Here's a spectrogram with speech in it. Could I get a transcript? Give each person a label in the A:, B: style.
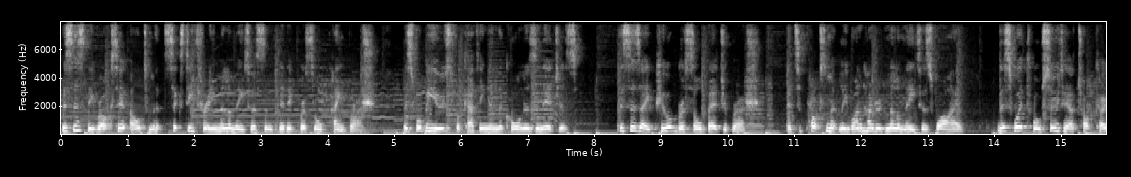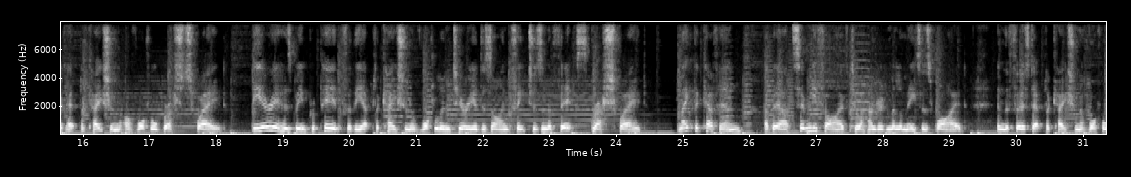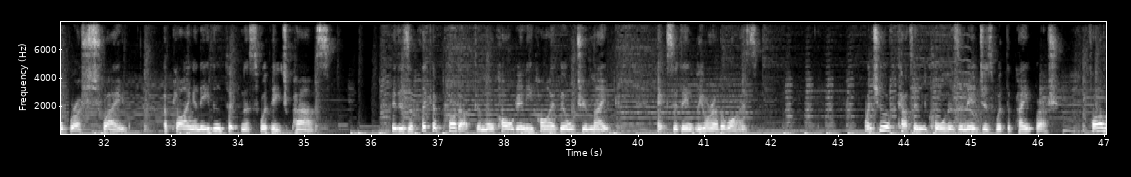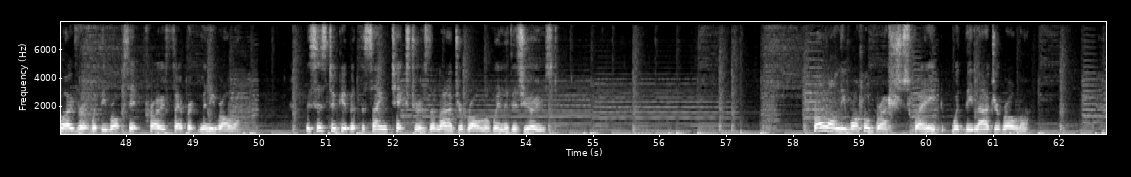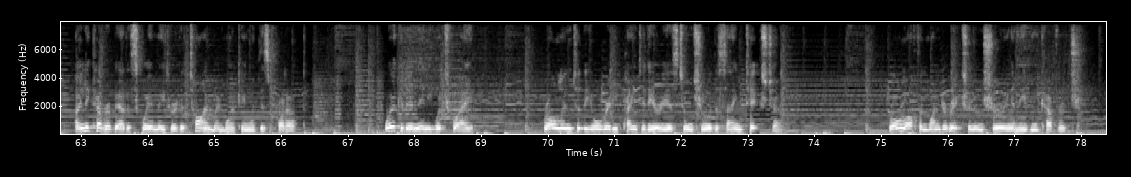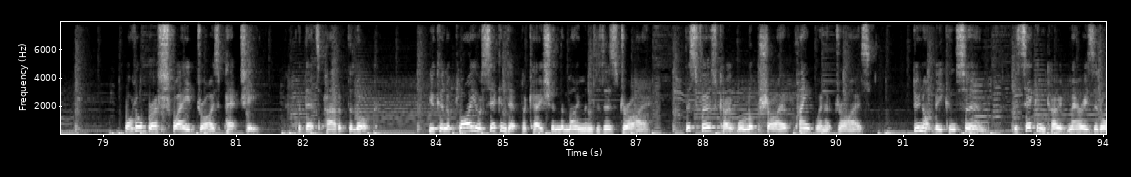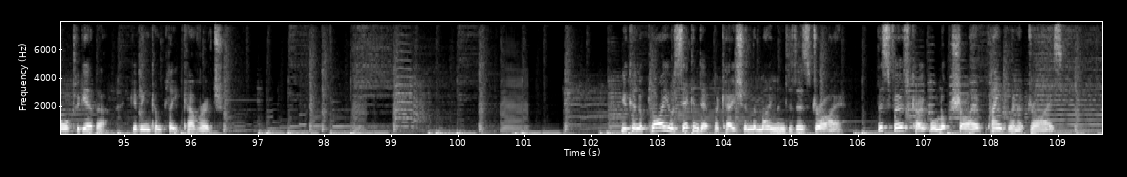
A: This is the Roxette Ultimate 63mm synthetic bristle paintbrush. This will be used for cutting in the corners and edges. This is a pure bristle badger brush. It's approximately 100mm wide. This width will suit our top coat application of Wattyl brushed suede. The area has been prepared for the application of Wattyl interior design features and effects brush suede. Make the cut in about 75 to 100 millimeters wide in the first application of Wattyl brush suede, applying an even thickness with each pass. It is a thicker product and will hold any high build you make, accidentally or otherwise. Once you have cut in corners and edges with the paintbrush, follow over it with the Roxette Pro Fabric Mini Roller. This is to give it the same texture as the larger roller when it is used. Roll on the Wattyl brush suede with the larger roller. Only cover about a square metre at a time when working with this product. Work it in any which way. Roll into the already painted areas to ensure the same texture. Roll off in one direction ensuring an even coverage. Wattyl brush suede dries patchy, but that's part of the look. You can apply your second application the moment it is dry. This first coat will look shy of paint when it dries. Do not be concerned, the second coat marries it all together, giving complete coverage. You can apply your second application the moment it is dry. This first coat will look shy of paint when it dries.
